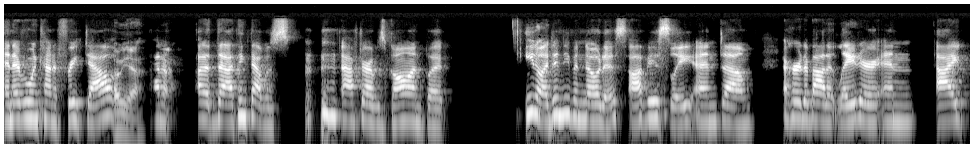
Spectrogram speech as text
and everyone kind of freaked out. Oh yeah, I don't. I, I think that was after I was gone, but you know, I didn't even notice, obviously, and um, I heard about it later, and I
